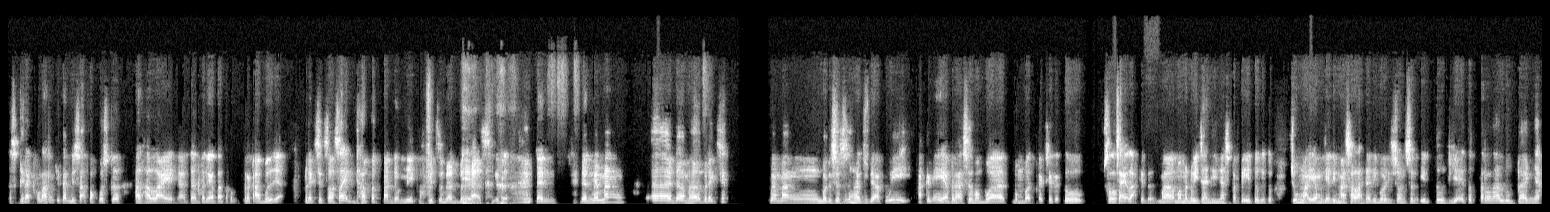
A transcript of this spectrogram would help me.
segera kelar kita bisa fokus ke hal-hal lain Nah, dan ternyata ter- terkabul ya Brexit selesai dapat pandemi COVID-19 Iya. gitu dan dan memang eh, dalam hal Brexit memang Boris Johnson harus diakui akhirnya ya berhasil membuat membuat Brexit itu selesai lah gitu. Me- memenuhi janjinya seperti itu gitu. Cuma yang menjadi masalah dari Boris Johnson itu dia itu terlalu banyak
